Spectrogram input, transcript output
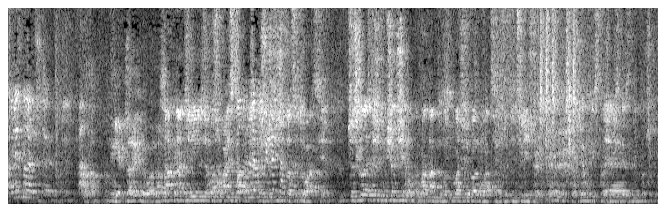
ale jest numer 4. Nie, wczoraj była na Mam nadzieję, że proszę Państwa jakoś wyciszy tę sytuację. Przedszkole 177 kombatantów odbyła się ewaluacja, uczestniczyliśmy. Niepotrzebna.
